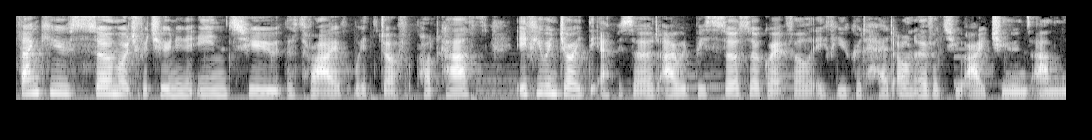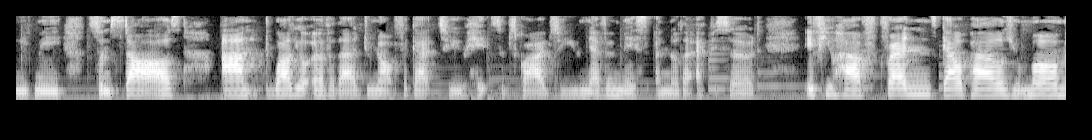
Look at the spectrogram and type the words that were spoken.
Thank you so much for tuning in to the Thrive with Duff podcast. If you enjoyed the episode, I would be so, so grateful if you could head on over to iTunes and leave me some stars. And while you're over there, do not forget to hit subscribe so you never miss another episode. If you have friends, gal pals, your mom,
